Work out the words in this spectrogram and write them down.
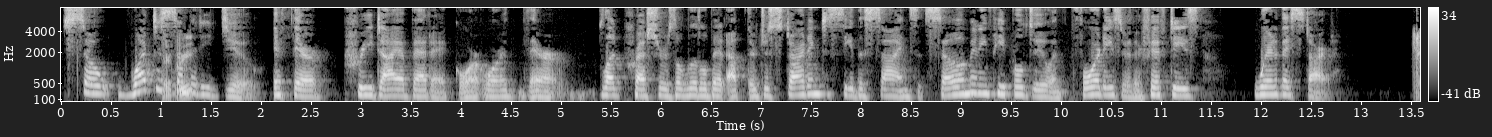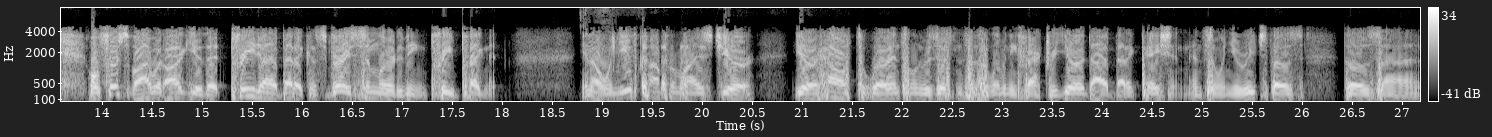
So, what does somebody do if they're pre diabetic or, or their blood pressure is a little bit up? They're just starting to see the signs that so many people do in 40s or their 50s. Where do they start? Well, first of all, I would argue that pre diabetic is very similar to being pre pregnant. You know, when you've compromised your your health to where insulin resistance is a limiting factor, you're a diabetic patient, and so when you reach those those uh,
